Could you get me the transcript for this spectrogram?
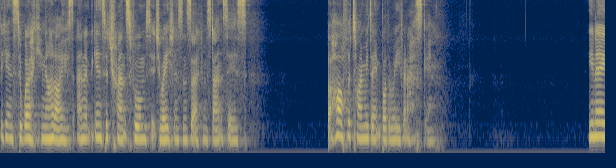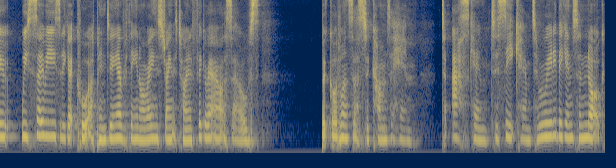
begins to work in our lives and it begins to transform situations and circumstances. But half the time, we don't bother even asking. You know, we so easily get caught up in doing everything in our own strength, trying to figure it out ourselves. But God wants us to come to Him, to ask Him, to seek Him, to really begin to knock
